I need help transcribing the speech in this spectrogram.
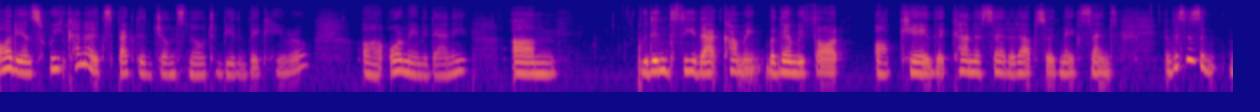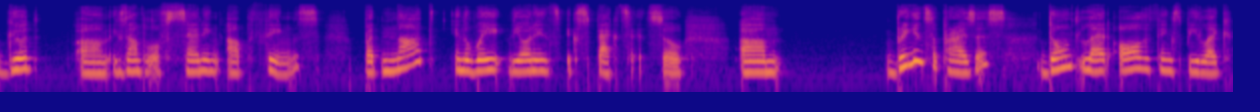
audience, we kind of expected Jon Snow to be the big hero, uh, or maybe Dany. Um, we didn't see that coming, but then we thought, okay, they kind of set it up, so it makes sense. And this is a good um, example of setting up things, but not in the way the audience expects it. So, um, bring in surprises. Don't let all the things be like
